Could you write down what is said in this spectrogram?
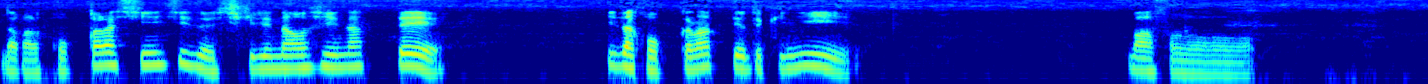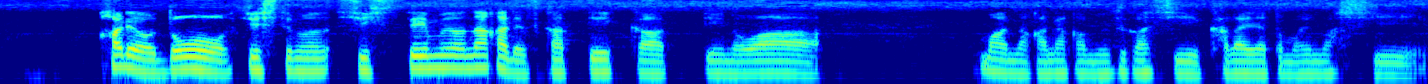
だからここから新シーズン仕切り直しになって、いざここからっていう時に、まあその、彼をどうシステム、システムの中で使っていくかっていうのは、まあなかなか難しい課題だと思いますし、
